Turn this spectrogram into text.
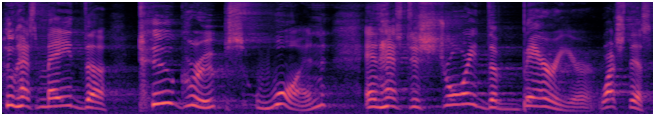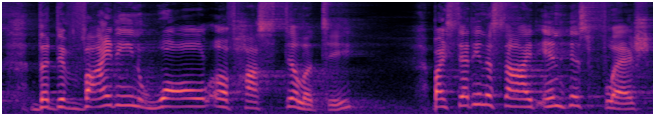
who has made the two groups one and has destroyed the barrier. Watch this the dividing wall of hostility by setting aside in his flesh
